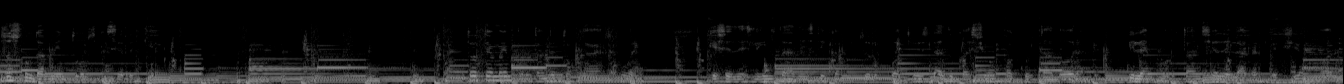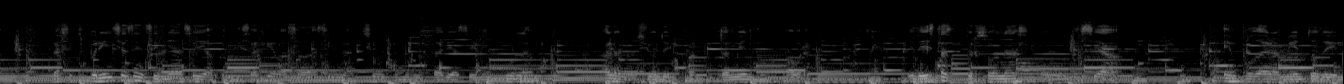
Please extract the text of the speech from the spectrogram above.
esos fundamentos que se requieren. Otro tema importante tocar, bueno, que se deslinda de este capítulo 4 es la educación facultadora y la importancia de la reflexión. Ahora, las experiencias de enseñanza y aprendizaje basadas en la acción comunitaria se vinculan a la noción del facultamiento. Ahora, de estas personas, o ya sea empoderamiento del,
